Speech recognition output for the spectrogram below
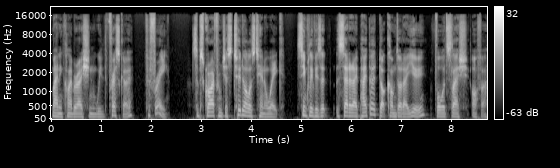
made in collaboration with Fresco, for free. Subscribe from just $2.10 a week Simply visit thesaturdaypaper.com.au forward slash offer.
